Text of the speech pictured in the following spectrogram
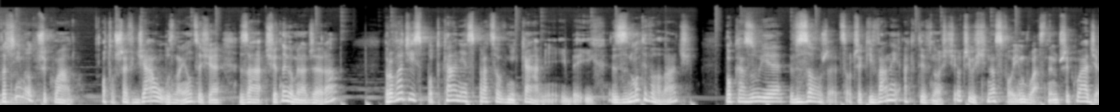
Zacznijmy od przykładu. Oto szef działu uznający się za świetnego menadżera prowadzi spotkanie z pracownikami i by ich zmotywować, pokazuje wzorzec oczekiwanej aktywności, oczywiście na swoim własnym przykładzie.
